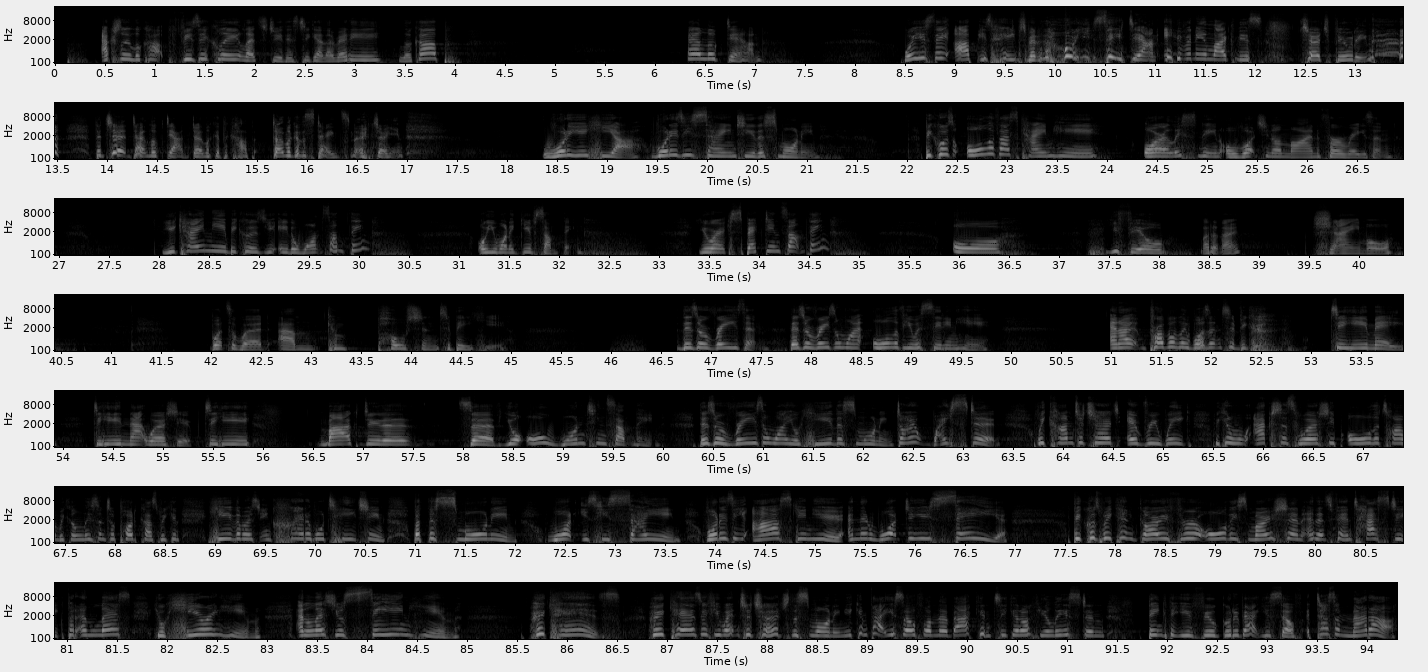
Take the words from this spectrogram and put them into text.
Actually, look up. Physically, let's do this together. Ready? Look up. And look down. What you see up is heaps better than what you see down, even in like this church building. the church, don't look down, don't look at the carpet, don't look at the stains. No, joking. What do you hear? What is he saying to you this morning? Because all of us came here or are listening or watching online for a reason. You came here because you either want something or you want to give something. You are expecting something or you feel I don't know, shame or what's the word? Um, compulsion to be here. There's a reason. There's a reason why all of you are sitting here. And I probably wasn't to be to hear me, to hear Nat worship, to hear Mark do the serve. You're all wanting something. There's a reason why you're here this morning. Don't waste it. We come to church every week. We can access worship all the time. We can listen to podcasts. We can hear the most incredible teaching. But this morning, what is He saying? What is He asking you? And then what do you see? Because we can go through all this motion and it's fantastic, but unless you're hearing Him, unless you're seeing Him, who cares? Who cares if you went to church this morning? You can pat yourself on the back and tick it off your list and think that you feel good about yourself. It doesn't matter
